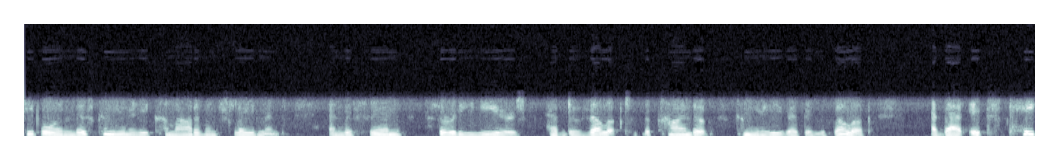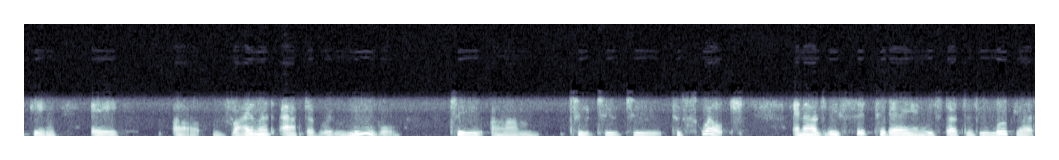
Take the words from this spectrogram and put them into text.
people in this community come out of enslavement and within 30 years have developed the kind of community that they develop, and that it's taking a uh, violent act of removal to um, to to to to squelch. And as we sit today and we start to look at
